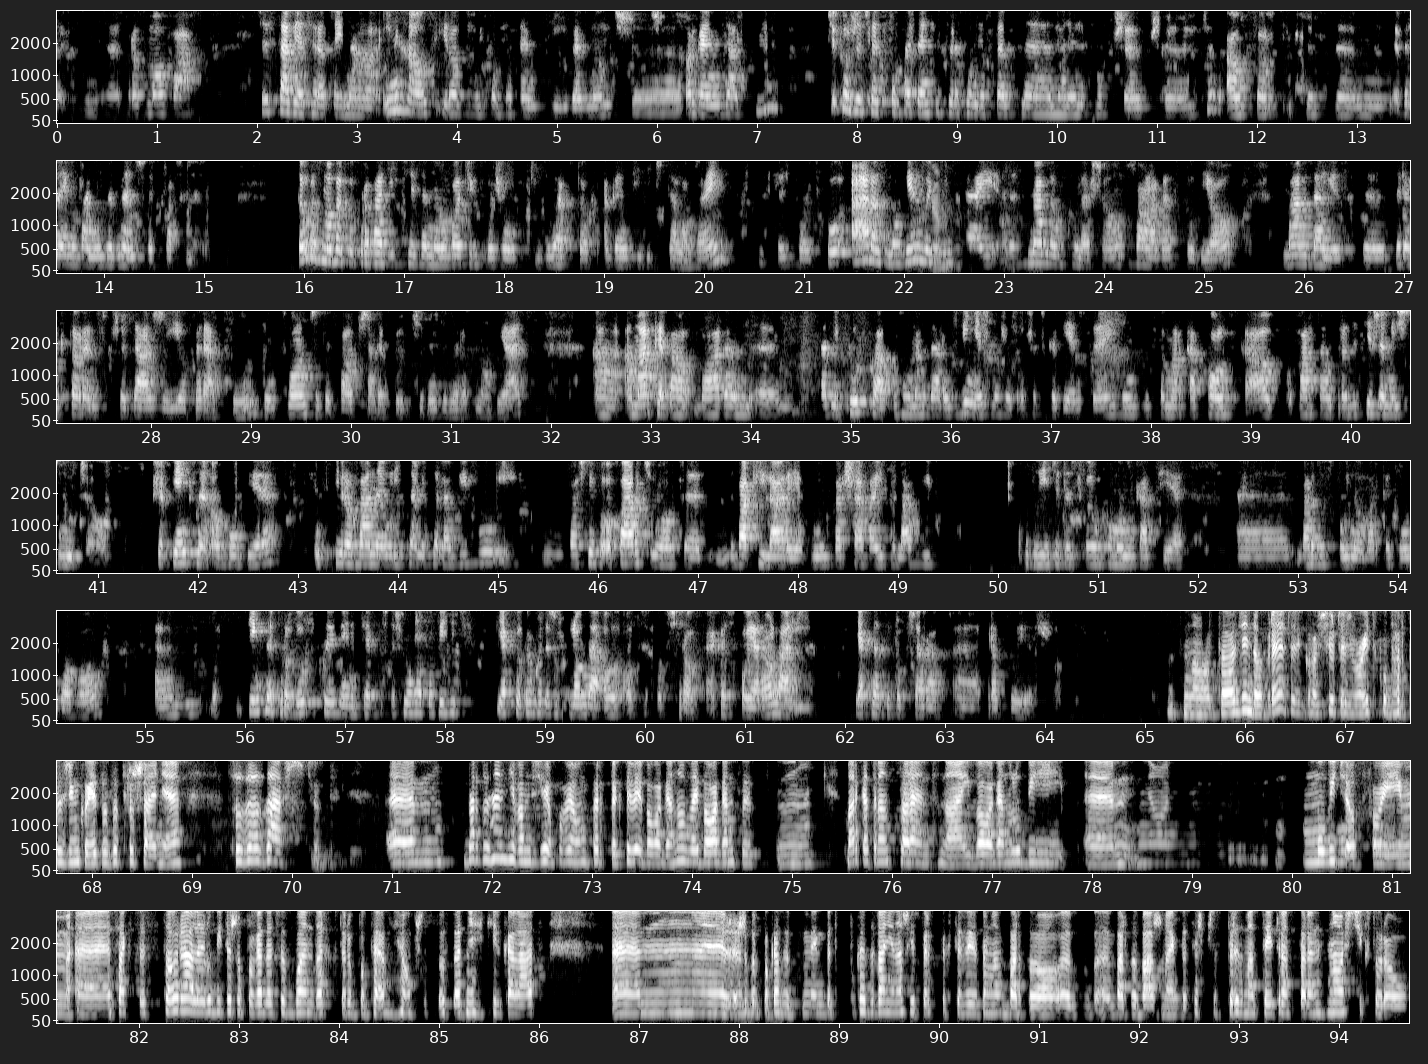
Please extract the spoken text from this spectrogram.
w rozmowach czy stawiać raczej na in-house i rozwój kompetencji wewnątrz e, organizacji, czy korzystać z kompetencji, które są dostępne na rynku przez, e, przez outsource i przez wynajmowanie zewnętrznych partnerów. Tą rozmowę poprowadzi dzisiaj ze mną Wojciech Dworzyński z WebTalk, agencji digitalowej. Cześć Wojtku. A rozmawiamy dzisiaj z Magdą Kuleszą z Balaga Studio. Magda jest e, dyrektorem sprzedaży i operacji, więc łączy te dwa obszary, o których dzisiaj będziemy rozmawiać. A, a markę Bałagan przedstawię krótko, a później Magda rozwiniesz może troszeczkę więcej, więc jest to marka polska, oparta o tradycję rzemieślniczą, przepiękne obuwie, inspirowane ulicami Tel Awiwu i właśnie w oparciu o te dwa filary, jakim jest Warszawa i Tel Awiw, budujecie też swoją komunikację e, bardzo spójną, marketingową. No, piękne produkty, więc jakbyś też mogła powiedzieć, jak to trochę też wygląda od, od, od środka, jaka jest Twoja rola i jak na tych obszarach e, pracujesz? No to dzień dobry, cześć Gosiu, cześć Wojtku, bardzo dziękuję za zaproszenie. Co za zaszczyt. Bardzo chętnie Wam dzisiaj opowiem o perspektywie bałaganowej. Bałagan to jest um, marka transparentna i bałagan lubi no, mówić o swoim e, success story, ale lubi też opowiadać o błędach, które popełniał przez te ostatnie kilka lat, żeby pokazać, jakby pokazywanie naszej perspektywy jest dla nas bardzo, e, bardzo ważne, jakby też przez pryzmat tej transparentności, którą,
